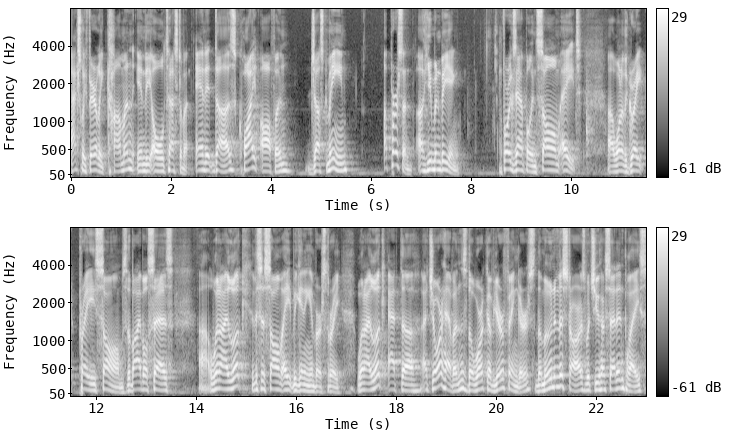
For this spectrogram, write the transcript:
actually fairly common in the Old Testament, and it does quite often just mean a person, a human being. For example, in Psalm 8, uh, one of the great praise psalms, the Bible says, uh, when I look, this is Psalm 8, beginning in verse 3. When I look at, the, at your heavens, the work of your fingers, the moon and the stars which you have set in place,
